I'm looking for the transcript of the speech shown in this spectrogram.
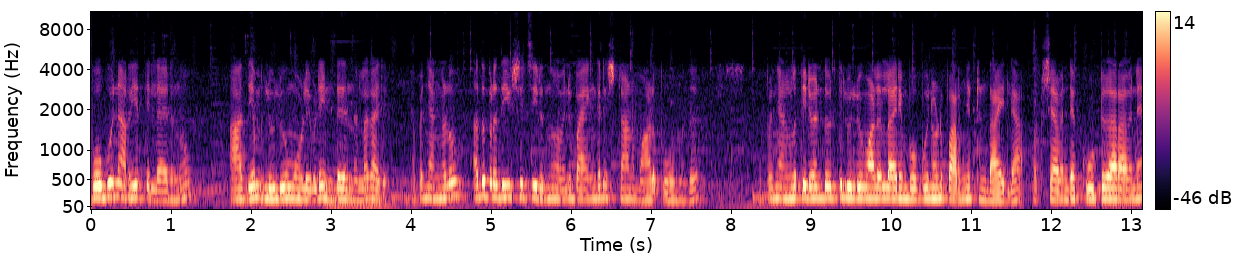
ബോബുവിന് അറിയത്തില്ലായിരുന്നു ആദ്യം ലുലു മോൾ ഇവിടെ ഉണ്ട് എന്നുള്ള കാര്യം. അപ്പം ഞങ്ങളും അത് പ്രതീക്ഷിച്ചിരുന്നു. അവന് ഭയങ്കര ഇഷ്ടമാണ് മാൾ പോകുന്നത്. അപ്പം ഞങ്ങൾ തിരുവനന്തപുരത്ത് ലുലു മാളുള്ള ആരും ബോബുവിനോട് പറഞ്ഞിട്ടുണ്ടായില്ല. പക്ഷേ അവന്റെ കൂട്ടുകാർ അവന്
